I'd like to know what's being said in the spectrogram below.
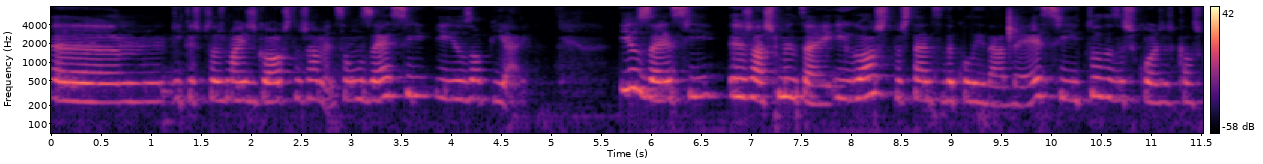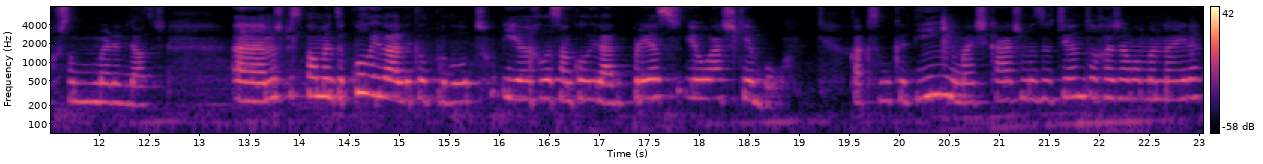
uh, e que as pessoas mais gostam, geralmente, são os Essie e os OPI. E os Essie eu já experimentei e gosto bastante da qualidade da Essie e todas as cores, que elas são maravilhosas. Uh, mas principalmente a qualidade daquele produto e a relação qualidade-preço eu acho que é boa. Claro que são um bocadinho mais caros, mas eu tento arranjar uma maneira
